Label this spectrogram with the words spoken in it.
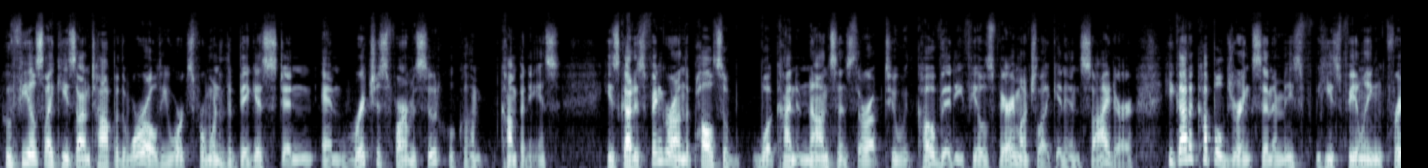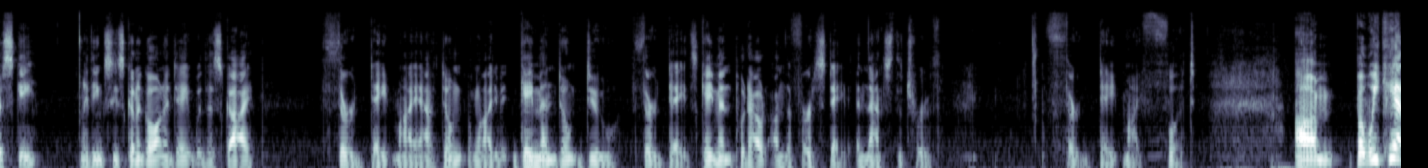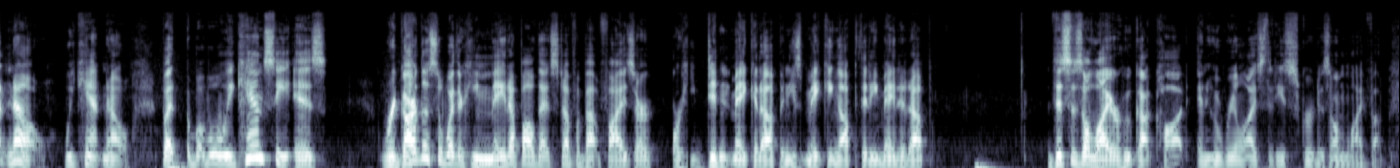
who feels like he's on top of the world. He works for one of the biggest and, and richest pharmaceutical com- companies. He's got his finger on the pulse of what kind of nonsense they're up to with COVID. He feels very much like an insider. He got a couple drinks in him. He's, he's feeling frisky. He thinks he's going to go on a date with this guy. Third date, my ass. Don't lie to me. Gay men don't do third dates. Gay men put out on the first date, and that's the truth. Third date, my foot. Um, but we can't know. We can't know. But, but what we can see is, regardless of whether he made up all that stuff about Pfizer or he didn't make it up and he's making up that he made it up, this is a liar who got caught and who realized that he screwed his own life up.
